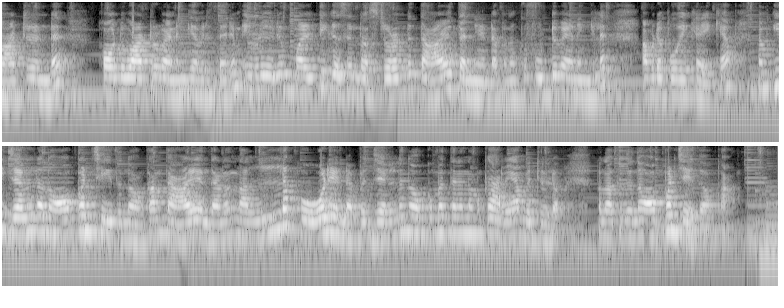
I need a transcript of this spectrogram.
വാട്ടർ ഉണ്ട്. ഹോട്ട് വാട്ടർ വേണമെങ്കിൽ അവർ തരും. ഇവിടെ ഒരു മൾട്ടി കസിൻ റെസ്റ്റോറന്റ് താഴെ തന്നെയുണ്ട്. അപ്പോൾ നമുക്ക് ഫുഡ് വേണമെങ്കിൽ അവിടെ പോയി കഴിക്കാം. നമുക്ക് ഈ ജനലൊന്ന് ഓപ്പൺ ചെയ്ത് നോക്കാം. താഴെ എന്താണ്? നല്ല കോടയുണ്ട്. അപ്പോൾ ജനൽ നോക്കുമ്പോൾ തന്നെ നമുക്ക് അറിയാൻ പറ്റുമല്ലോ. അപ്പോൾ നമുക്കിതൊന്ന് ഓപ്പൺ ചെയ്ത് നോക്കാം.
